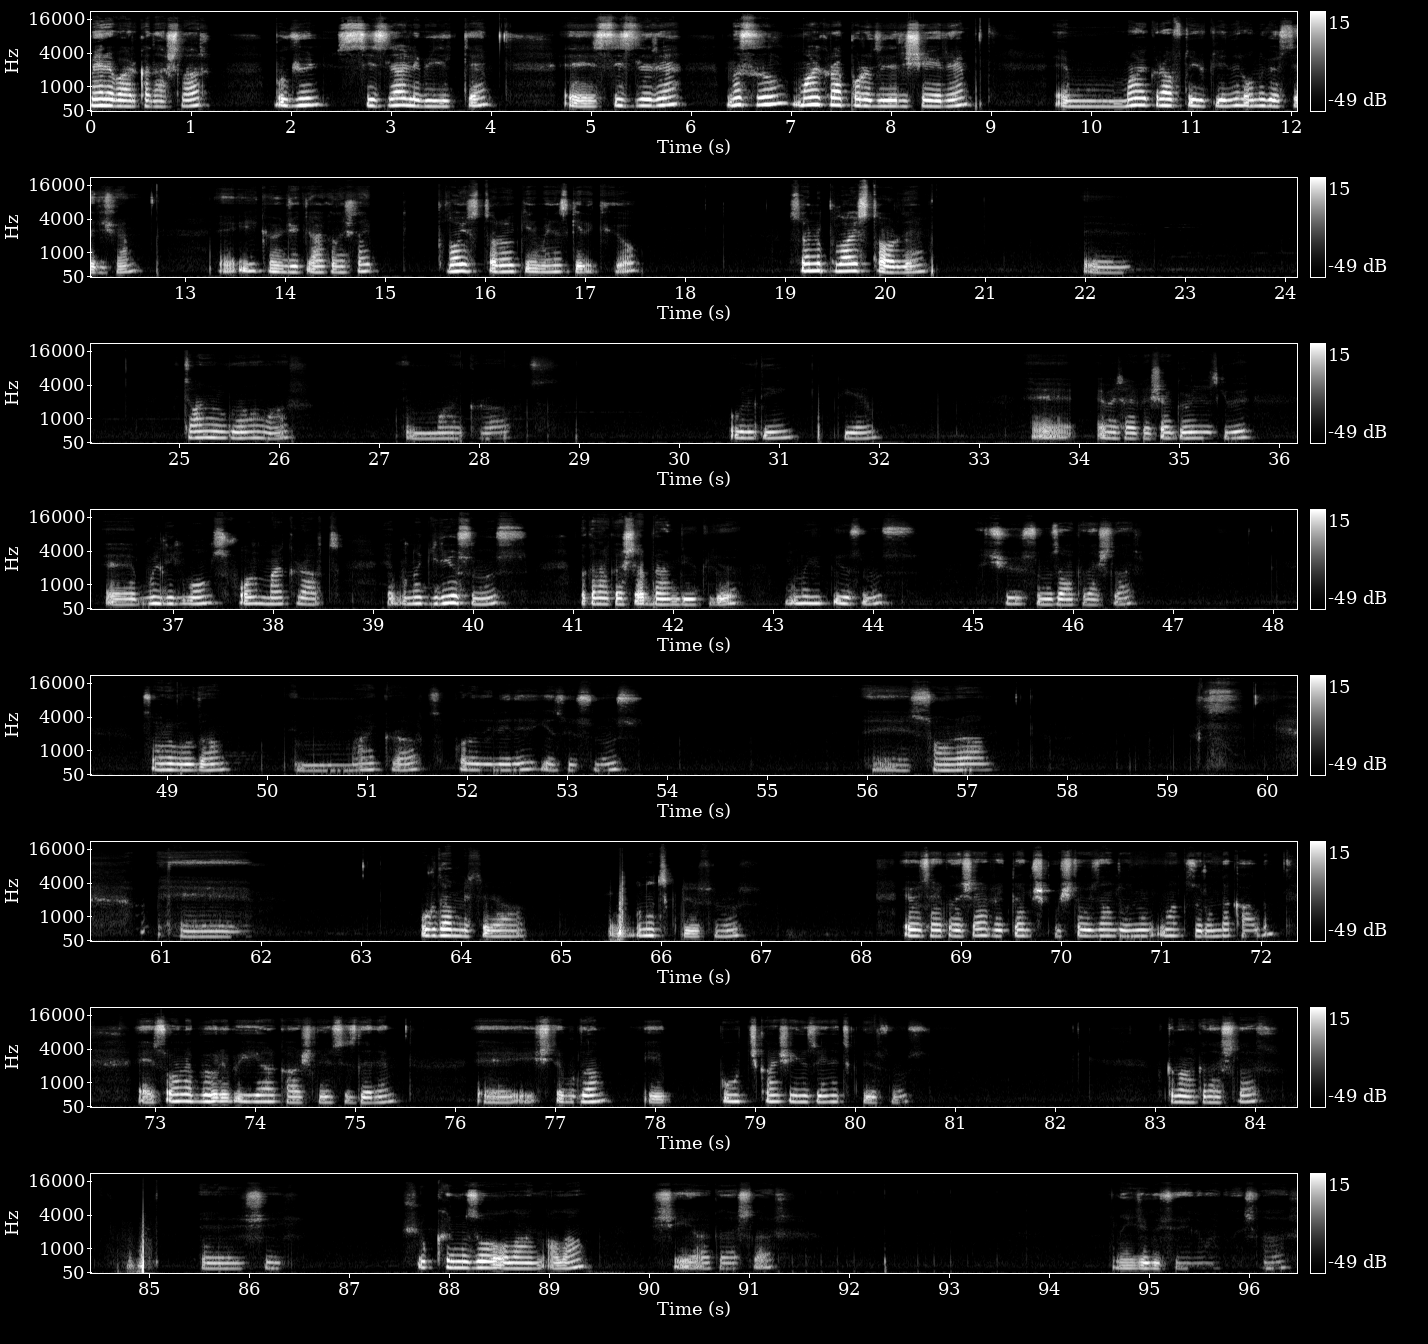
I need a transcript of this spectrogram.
Merhaba arkadaşlar. Bugün sizlerle birlikte e, sizlere nasıl Minecraft parodileri şehri e, Minecraft'a yüklenir onu göstereceğim. E, ilk öncelikle arkadaşlar Play Store'a girmeniz gerekiyor. Sonra Play Store'da e, bir tane uygulama var. E, Minecraft building diye. Ee, evet arkadaşlar gördüğünüz gibi e, building homes for Minecraft. E, buna giriyorsunuz. Bakın arkadaşlar ben de yüklü. Bunu yüklüyorsunuz. Açıyorsunuz arkadaşlar. Sonra buradan e, Minecraft parodileri yazıyorsunuz. E, sonra Ee, buradan mesela buna tıklıyorsunuz. Evet arkadaşlar reklam çıkmıştı. O yüzden durdurmak zorunda kaldım. Ee, sonra böyle bir yer karşılıyor sizlere. Ee, işte buradan e, bu çıkan şeyin üzerine tıklıyorsunuz. Bakın arkadaşlar. Ee, şey şu kırmızı olan alan şey arkadaşlar. Bunu iyice götürelim arkadaşlar.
